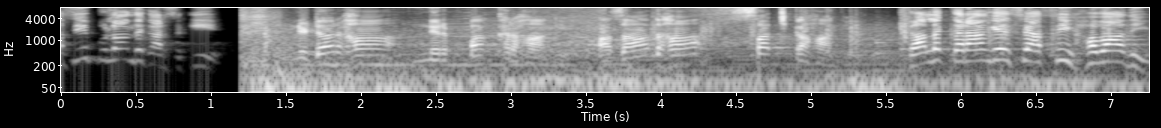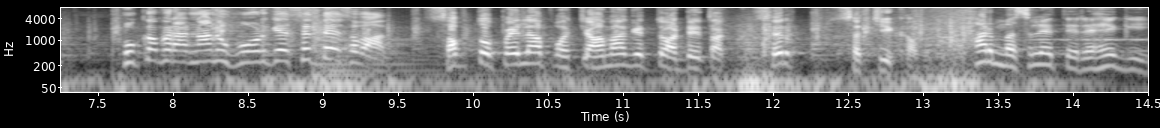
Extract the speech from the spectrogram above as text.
ਅਸੀਂ ਬੁਲੰਦ ਕਰ ਸਕੀਏ। ਨਿਡਰ ਹਾਂ ਨਿਰਪੱਖ ਰਹਾਂਗੇ। ਆਜ਼ਾਦ ਹਾਂ ਸੱਚ ਕਹਾਂਗੇ। ਗੱਲ ਕਰਾਂਗੇ ਸਿਆਸੀ ਹਵਾ ਦੀ। ਹੁਕਮਰਾਨਾਂ ਨੂੰ ਹੋਣਗੇ ਸਿੱਧੇ ਸਵਾਲ। ਸਭ ਤੋਂ ਪਹਿਲਾਂ ਪਹੁੰਚਾਵਾਂਗੇ ਤੁਹਾਡੇ ਤੱਕ ਸਿਰਫ ਸੱਚੀ ਖਬਰ। ਹਰ ਮਸਲੇ ਤੇ ਰਹੇਗੀ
